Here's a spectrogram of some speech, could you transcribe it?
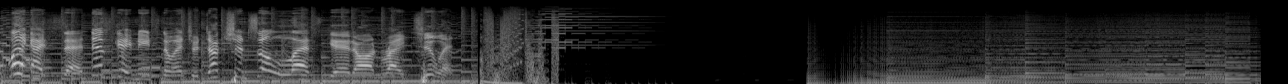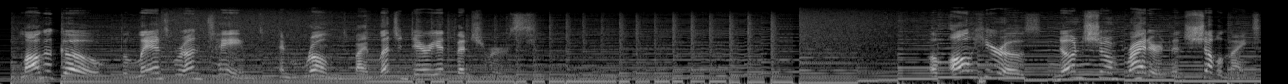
like I said, this game needs no introduction, so let's get on right to it. Long ago, the lands were untamed and roamed by legendary adventurers. Of all heroes, none shone brighter than Shovel Knight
